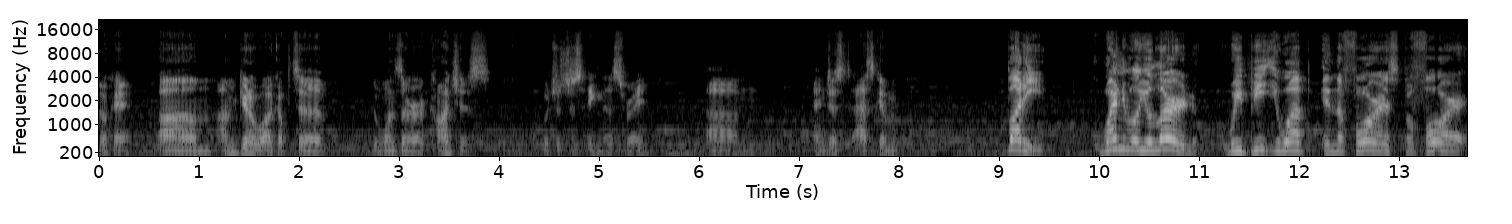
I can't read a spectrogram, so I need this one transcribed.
Okay. Um, I'm gonna walk up to the ones that are conscious, which is just Ignis, right? Um, and just ask him, buddy, when will you learn? We beat you up in the forest before,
